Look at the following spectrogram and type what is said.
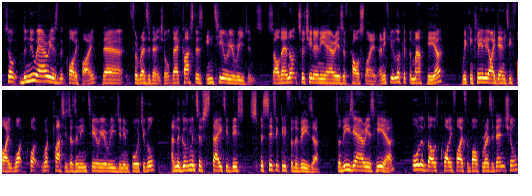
So the new areas that qualify they're for residential, they're classed as interior regions. So they're not touching any areas of coastline. And if you look at the map here, we can clearly identify what, what classes as an interior region in Portugal. And the government have stated this specifically for the visa. So these areas here, all of those qualify for both residential,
